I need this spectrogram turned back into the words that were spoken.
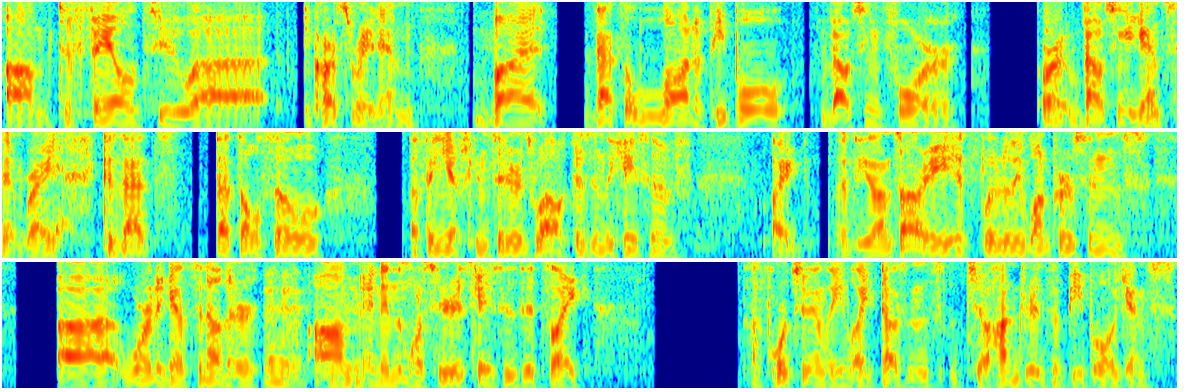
um, to fail to uh, incarcerate him, but that's a lot of people vouching for, or vouching against him, right? Yeah. Because that's that's also a thing you have to consider as well. Because in the case of, like Aziz Ansari, it's literally one person's uh, word against another. mhm. Um, Mhm. and in the more serious cases, it's like, unfortunately, like dozens to hundreds of people against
